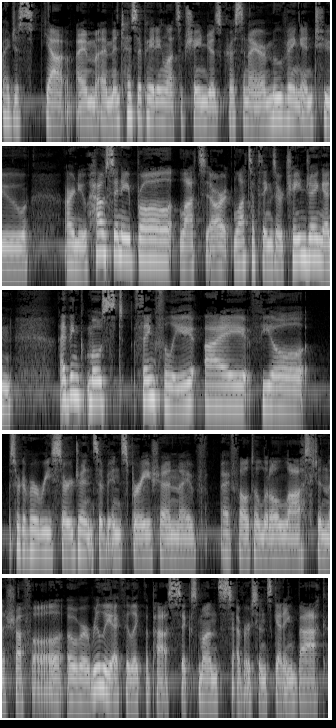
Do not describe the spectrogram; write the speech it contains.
I just, yeah, I'm, I'm anticipating lots of changes. Chris and I are moving into our new house in April. Lots are, lots of things are changing. And I think most thankfully, I feel sort of a resurgence of inspiration. I've I felt a little lost in the shuffle over really I feel like the past 6 months ever since getting back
